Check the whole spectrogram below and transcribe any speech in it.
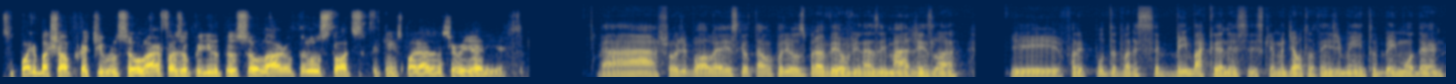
você pode baixar o aplicativo no celular, fazer o pedido pelo celular ou pelos totes que tem espalhado na cervejaria. Ah, show de bola. É isso que eu tava curioso pra ver. Eu vi nas imagens lá. E falei, puta, parece ser bem bacana esse esquema de autoatendimento, bem moderno.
